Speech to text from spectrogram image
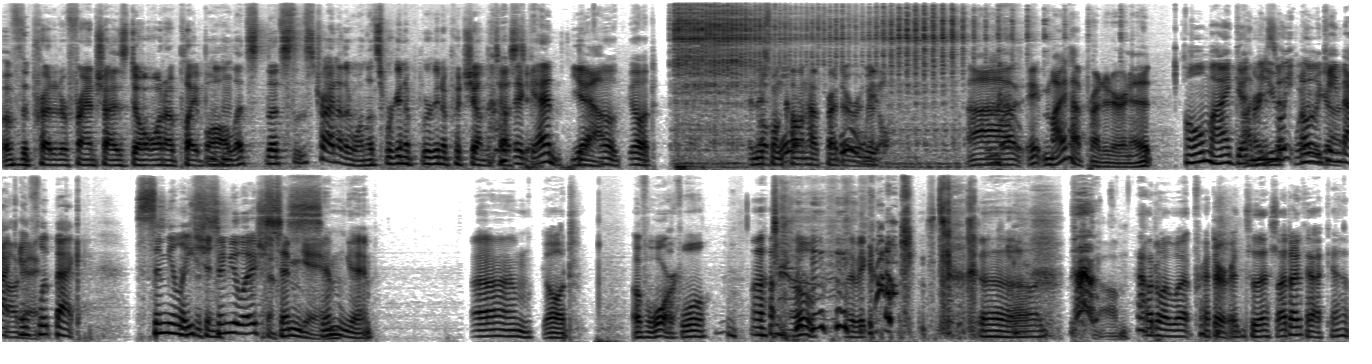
of the Predator franchise don't want to play ball. Let's let's let's try another one. Let's we're gonna we're gonna put you on the test here. Again. Yeah. Oh god. And this A one war- can't have Predator war in wheel. it. Uh, it might have Predator in it. Oh my goodness. You- Wait, what do oh, we it came got? back. It Okay. flipped back. It's a Simulation. simulation Sim game. Sim game. Um. God. of war. Of war. oh, there we go. Uh, how do I work Predator into this? I don't think I can.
